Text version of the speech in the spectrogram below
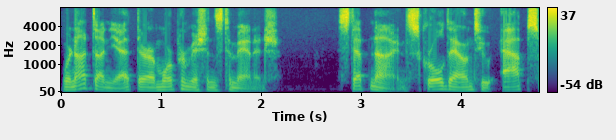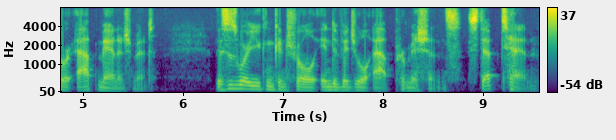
We're not done yet, there are more permissions to manage. Step 9. Scroll down to Apps or App Management. This is where you can control individual app permissions. Step 10.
